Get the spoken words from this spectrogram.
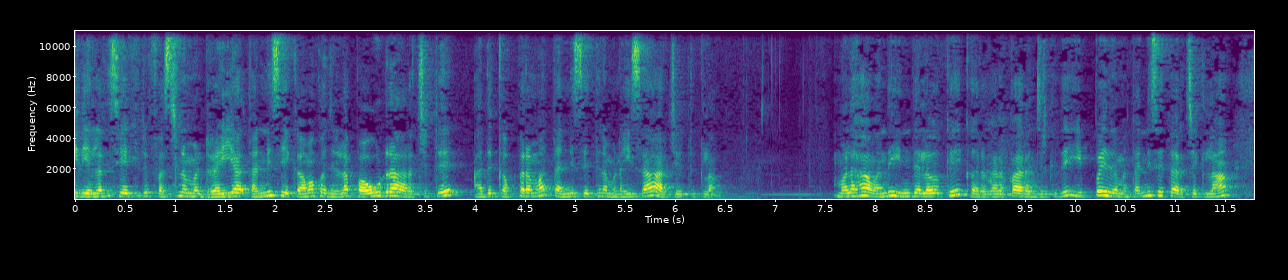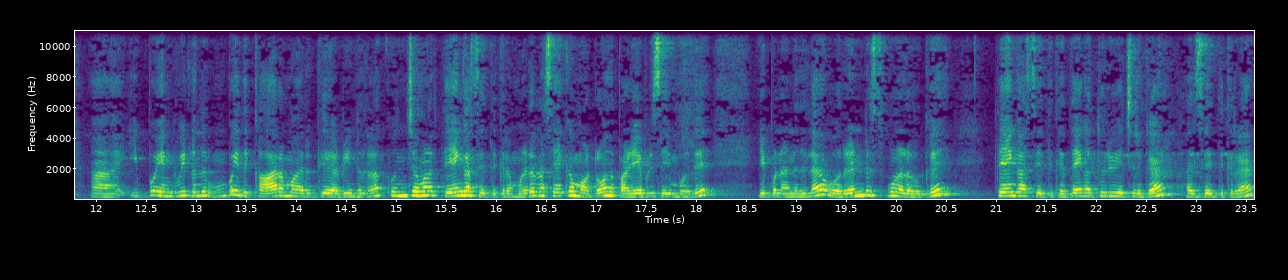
இது எல்லாத்தையும் சேர்த்துட்டு ஃபர்ஸ்ட் நம்ம ட்ரையாக தண்ணி சேர்க்காம கொஞ்சம் நல்லா பவுடராக அரைச்சிட்டு அதுக்கப்புறமா தண்ணி சேர்த்து நம்ம நைஸாக அரைச்சி எடுத்துக்கலாம். மிளகா வந்து இந்த அளவுக்கு கரகரப்பாக அரைஞ்சிருக்குது. இப்போ இது நம்ம தண்ணி சேர்த்து அரைச்சிக்கலாம். இப்போ எங்கள் வீட்டில் வந்து ரொம்ப இது காரமாக இருக்குது அப்படின்றதுனால கொஞ்சமாக நான் தேங்காய் சேர்த்துக்கிறேன். முன்னாடி நான் சேர்க்க மாட்டோம். அந்த பழையபடி செய்யும்போது. இப்போ நான் இதில் ஒரு ரெண்டு ஸ்பூன் அளவுக்கு தேங்காய் சேர்த்துக்கிறேன். தேங்காய் துருவி வச்சுருக்கேன். அது சேர்த்துக்கிறேன்.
